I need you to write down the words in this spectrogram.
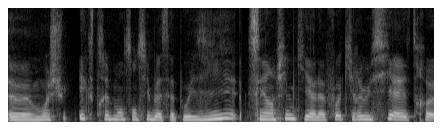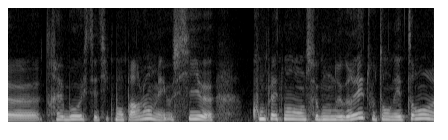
Euh, moi, je suis extrêmement sensible à sa poésie. C'est un film qui, à la fois, qui réussit à être euh, très beau esthétiquement parlant, mais aussi euh, complètement dans le second degré, tout en étant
